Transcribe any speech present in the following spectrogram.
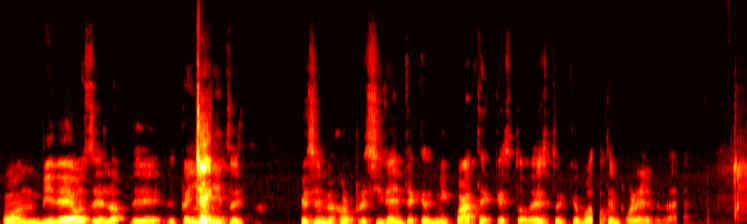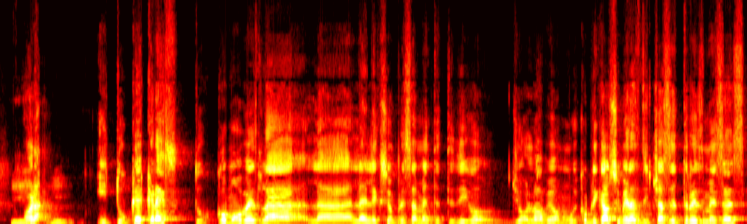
con videos de, de, Peña Nieto que es el mejor presidente, que es mi cuate, que es todo esto y que voten por él, ¿verdad? Y, Ahora, y, tú qué crees? ¿Tú cómo ves la, la, elección precisamente? Te digo, yo lo veo muy complicado. Si hubieras dicho hace tres meses,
